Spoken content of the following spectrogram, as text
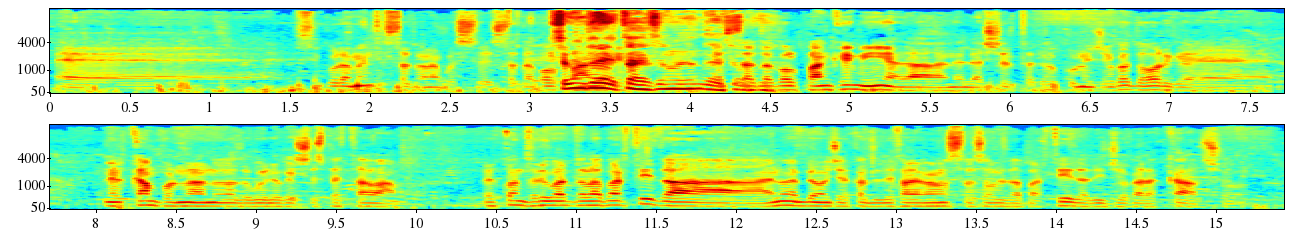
E sicuramente è stata, una è stata colpa, diretta, anche, è stata colpa anche mia da- nella scelta di alcuni giocatori che nel campo non hanno dato quello che ci aspettavamo. Per quanto riguarda la partita, noi abbiamo cercato di fare la nostra solita partita, di giocare a calcio.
